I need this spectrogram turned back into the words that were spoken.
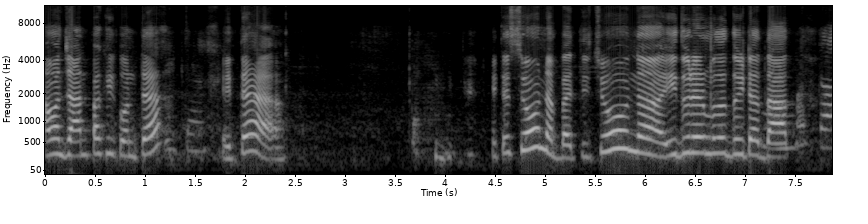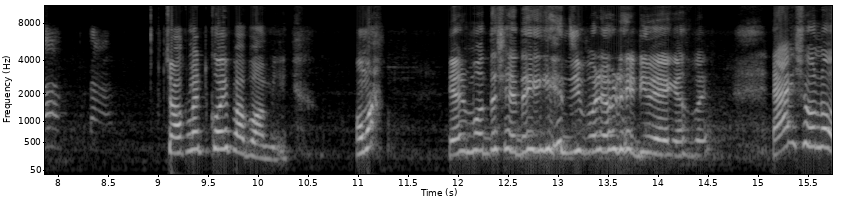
আমার জান পাখি কোনটা? এটা? এটা চৌ না বাতি চৌ না ইঁদুরের মতো দুইটা দাঁত। চকলেট কই পাবো আমি? ওমা এর মধ্যে সে দেখি গেঞ্জি পরেও রেডি হয়ে গেছে। হ্যাঁ শোনো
